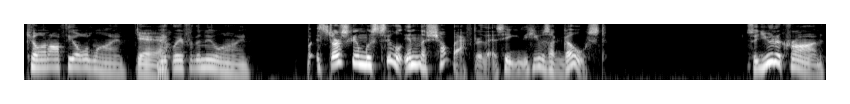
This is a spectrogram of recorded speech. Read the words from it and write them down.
Killing off the old line. Yeah. Make way for the new line. But Starscream was still in the show after this. He he was a ghost. So Unicron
